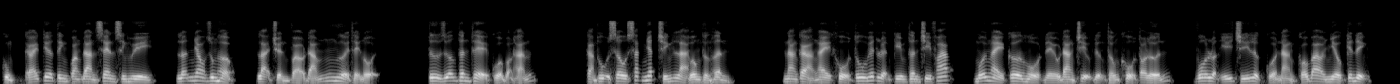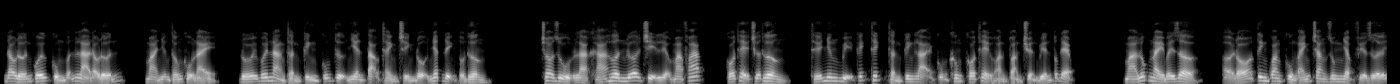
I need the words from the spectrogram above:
cùng cái kia tinh quang đan sen sinh huy, lẫn nhau dung hợp, lại chuyển vào đám người thể nội. Tư dưỡng thân thể của bọn hắn, cảm thụ sâu sắc nhất chính là ông thường hân. Nàng cả ngày khổ tu huyết luyện kim thân chi pháp, mỗi ngày cơ hồ đều đang chịu đựng thống khổ to lớn, vô luận ý chí lực của nàng có bao nhiêu kiên định, đau đớn cuối cùng vẫn là đau đớn, mà những thống khổ này, đối với nàng thần kinh cũng tự nhiên tạo thành trình độ nhất định tổn thương. Cho dù là khá hơn nữa trị liệu ma pháp, có thể chữa thương, thế nhưng bị kích thích thần kinh lại cũng không có thể hoàn toàn chuyển biến tốt đẹp. Mà lúc này bây giờ ở đó tinh quang cùng ánh trăng dung nhập phía dưới,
